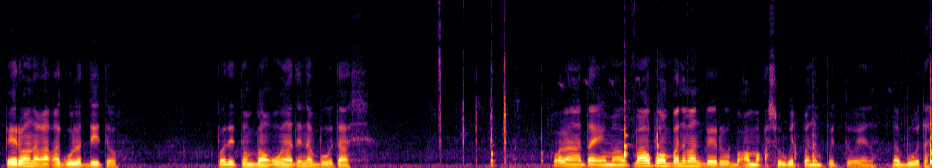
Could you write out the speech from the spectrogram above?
Pero ang nakakagulat dito, pati itong bangko natin nabutas wala na tayong maup maupuan pa naman pero baka makasugat pa ng puto yan, nabutas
